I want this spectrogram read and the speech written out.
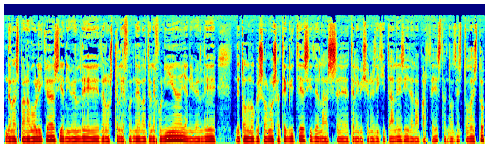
de las parabólicas y a nivel de, de los teléfonos de la telefonía y a nivel de, de, todo lo que son los satélites y de las eh, televisiones digitales y de la parte esta. Entonces todo esto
